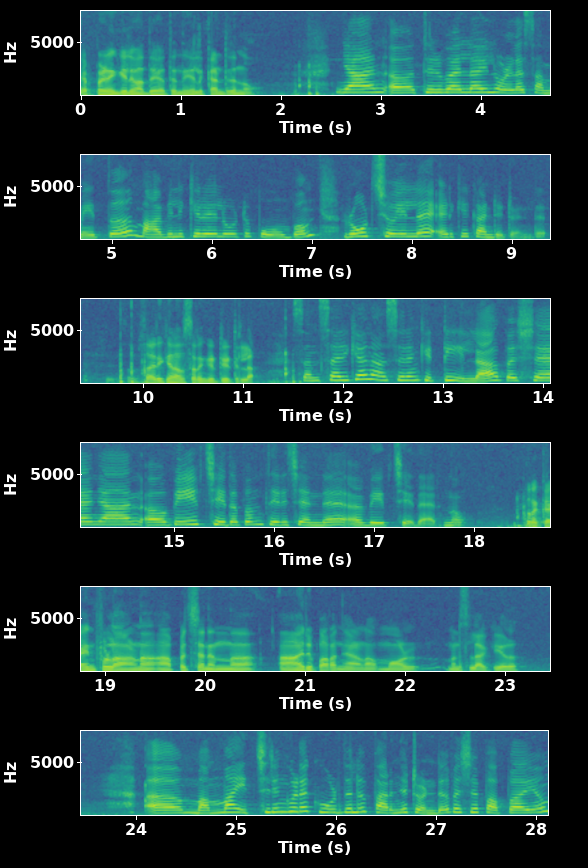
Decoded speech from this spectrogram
എപ്പോഴെങ്കിലും അദ്ദേഹത്തെ നേരിൽ കണ്ടിരുന്നോ? ഞാൻ തിരുവല്ലയിലുള്ള സമയത്ത് മാവിലിക്കരയിലോട്ട് പോകുമ്പം റോഡ് ഷോയിൽ ഇടയ്ക്ക് കണ്ടിട്ടുണ്ട്. സംസാരിക്കാൻ അവസരം കിട്ടിയിട്ടില്ല. സംസാരിക്കാൻ അവസരം കിട്ടിയില്ല. പക്ഷേ ഞാൻ വേവ് ചെയ്തപ്പം തിരിച്ചെന്നെ വേവ് ചെയ്തായിരുന്നു. ഇത്ര കൈൻഡ്ഫുൾ ആണ് ആ അപ്പച്ചൻ എന്ന് ആര് പറഞ്ഞാണ് മോൾ മനസ്സിലാക്കിയത്? അമ്മ മമ്മ ഇച്ചിരി കൂടെ കൂടുതൽ പറഞ്ഞിട്ടുണ്ട് പക്ഷെ പപ്പായും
